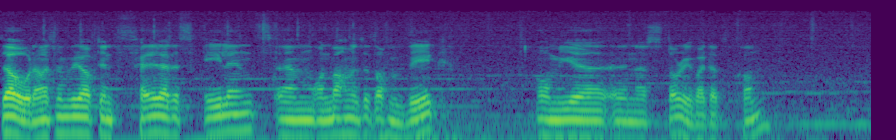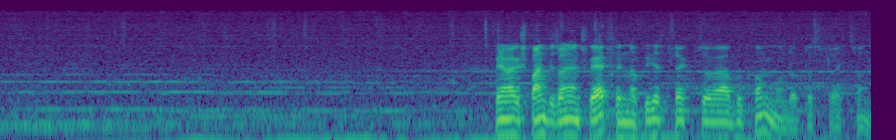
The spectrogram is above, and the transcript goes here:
So, damit sind wir wieder auf den Felder des Elends ähm, und machen uns jetzt auf den Weg, um hier in der Story weiterzukommen. Bin mal gespannt, wir sollen ein Schwert finden, ob wir das vielleicht sogar bekommen und ob das vielleicht so ein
